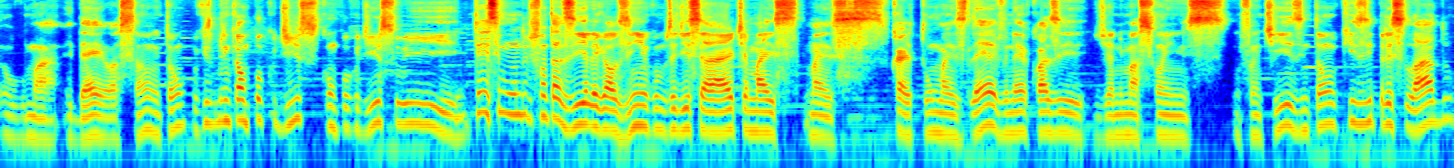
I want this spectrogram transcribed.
alguma ideia ou ação. Então, eu quis brincar um pouco disso, com um pouco disso, e ter esse mundo de fantasia legalzinho, como você disse, a arte é mais, mais cartoon mais leve, né? Quase de animações infantis. Então, eu quis ir para esse lado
